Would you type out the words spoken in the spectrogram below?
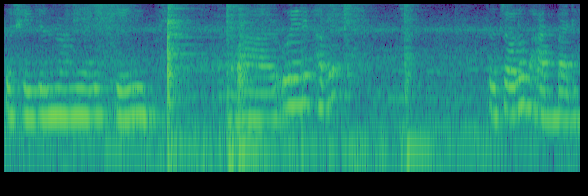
তো সেই জন্য আমি আগে খেয়ে নিচ্ছি। আর ও এলে খাবে। তো চলো ভাত বাড়ি।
